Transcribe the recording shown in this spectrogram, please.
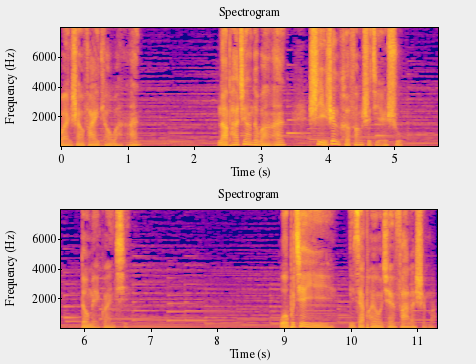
晚上发一条晚安，哪怕这样的晚安是以任何方式结束，都没关系。我不介意你在朋友圈发了什么，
